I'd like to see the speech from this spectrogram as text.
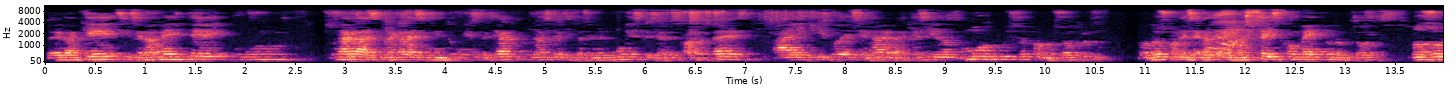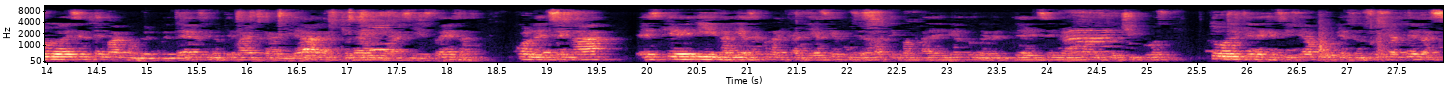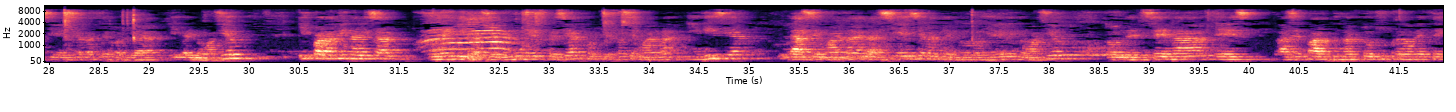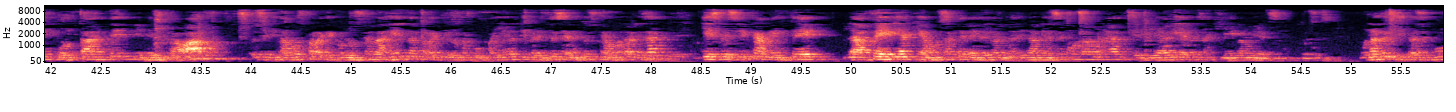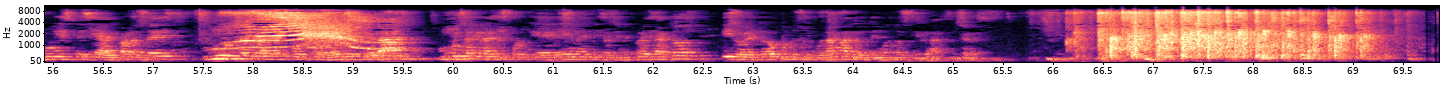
De verdad que, sinceramente, un, un agradecimiento muy especial, unas felicitaciones muy especiales para ustedes, al equipo de Sena, de verdad que ha sido muy justo con nosotros. Nosotros con Escena tenemos seis convenios, doctor. No solo es el tema de emprender, sino el tema de estabilidad, la escuela de habilidades y destrezas. Con la escena es que, y en alianza con la alcaldía, es que funciona la Tecnoacademia, donde le enseñamos a nuestros chicos todo el ejercicio de apropiación social de la ciencia, la tecnología y la innovación. Y para finalizar, una invitación muy especial, porque esta semana inicia la Semana de la Ciencia, la Tecnología y la Innovación, donde el SENA es, hace parte, un actor supremamente importante en el trabajo. Los invitamos para que conozcan la agenda, para que los acompañen en los diferentes eventos que vamos a realizar y específicamente la feria que vamos a tener en, la, en alianza con la el día viernes aquí en la universidad. Entonces, una felicitación muy especial para ustedes. Muchas gracias por querer explorar, muchas gracias por querer en la administración de a todos y sobre todo por nuestro programa lo tenemos los quebrados. Muchas gracias.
